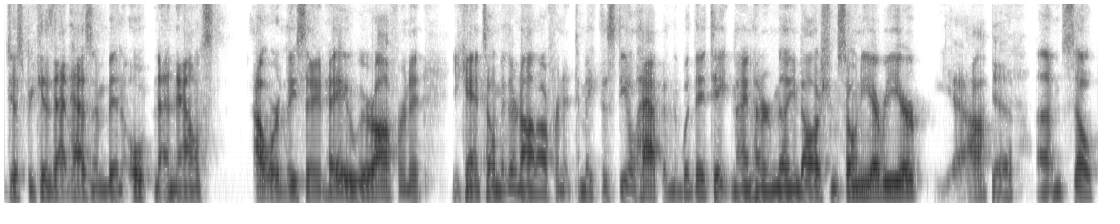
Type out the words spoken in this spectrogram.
just because that hasn't been announced outwardly saying, hey, we're offering it, you can't tell me they're not offering it to make this deal happen. Would they take $900 million from Sony every year? Yeah. Yeah. Um, so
